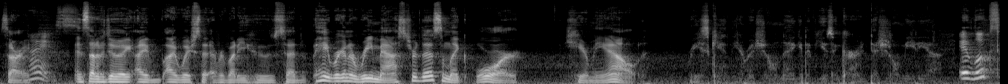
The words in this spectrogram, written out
Sorry. Nice. Instead of doing, I I wish that everybody who said, "Hey, we're gonna remaster this," I'm like, or hear me out, rescan the original negative using current digital media. It looks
